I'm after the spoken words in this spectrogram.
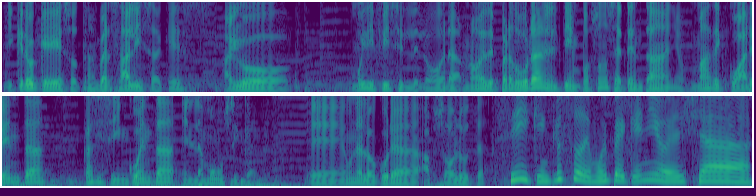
y creo que eso, transversaliza, que es algo muy difícil de lograr, ¿no? De perdurar en el tiempo. Son 70 años, más de 40, casi 50 en la música. Eh, una locura absoluta. Sí, que incluso de muy pequeño él ya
